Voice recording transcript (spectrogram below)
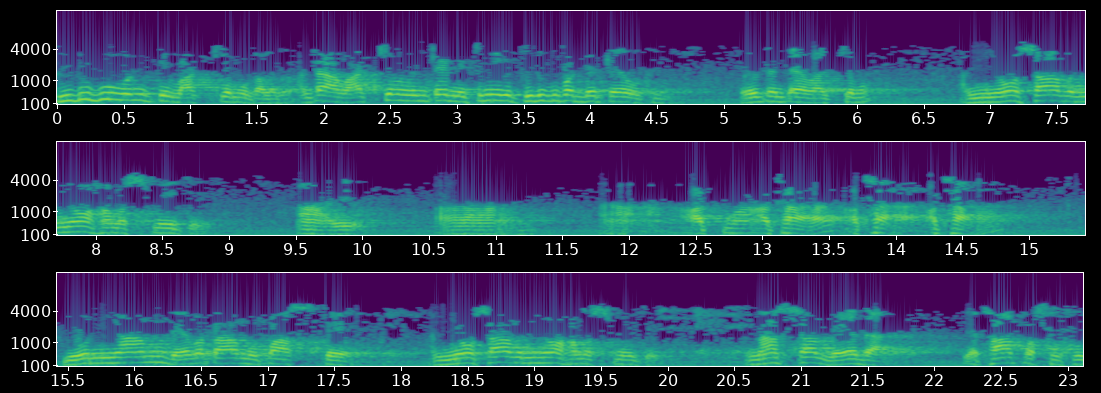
పిడుగు వంటి వాక్యము కలదు. అంటే ఆ వాక్యం వింటే నెత్తి మీద పిడుగు పడ్డట్టే అవుతుంది. ఏమిటంటే ఆ వాక్యము? అన్యోసావన్యోహమస్మీతి ఆ, అది ఆత్మ అథ అథ అథ యోన్యాం దేవతాముపాస్తే. అన్యోసావన్యోహమస్మీతి నా స వేద యథా పశు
